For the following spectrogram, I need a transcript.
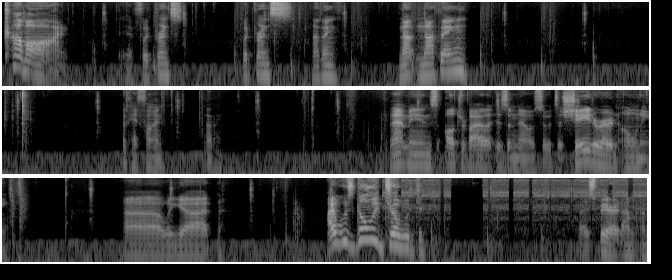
Come on. Footprints. Footprints. Nothing. Not nothing. Okay, fine. Nothing. That means ultraviolet is a no, so it's a shade or an oni. Uh, we got. I was going to. Uh, Spirit, I'm, I'm,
